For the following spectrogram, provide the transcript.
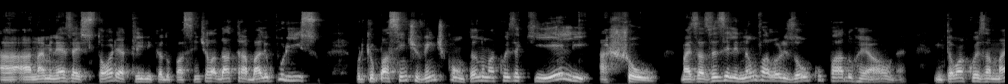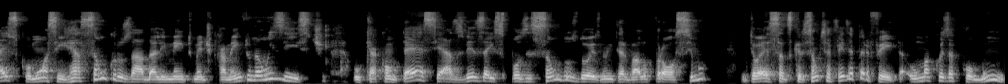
A, a anamnese, a história clínica do paciente, ela dá trabalho por isso. Porque o paciente vem te contando uma coisa que ele achou, mas às vezes ele não valorizou o culpado real, né? Então a coisa mais comum, assim, reação cruzada alimento-medicamento não existe. O que acontece é, às vezes, a exposição dos dois no intervalo próximo, então, essa descrição que você fez é perfeita. Uma coisa comum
